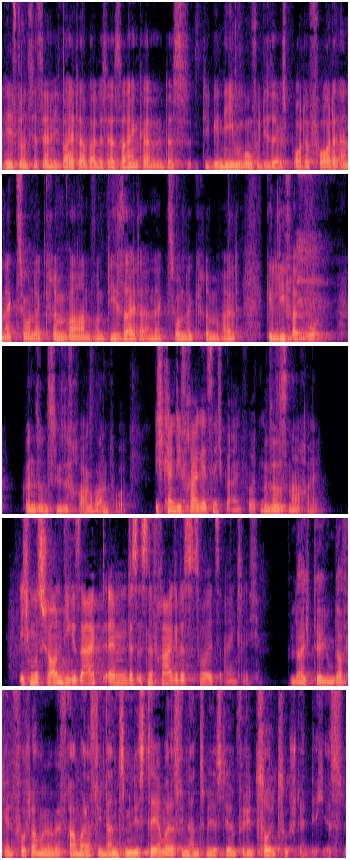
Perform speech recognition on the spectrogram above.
hilft uns jetzt ja nicht weiter, weil es ja sein kann, dass die Genehmigung für diese Exporte vor der Annexion der Krim waren und die seit der Annexion der Krim halt geliefert wurden. Können Sie uns diese Frage beantworten? Ich kann die Frage jetzt nicht beantworten. Können Sie das nachreichen? Ich muss schauen, wie gesagt, ähm, das ist eine Frage des Zolls eigentlich. Vielleicht, Herr Jung, darf ich einen Vorschlag machen? Wir fragen mal das Finanzministerium, weil das Finanzministerium für den Zoll zuständig ist.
